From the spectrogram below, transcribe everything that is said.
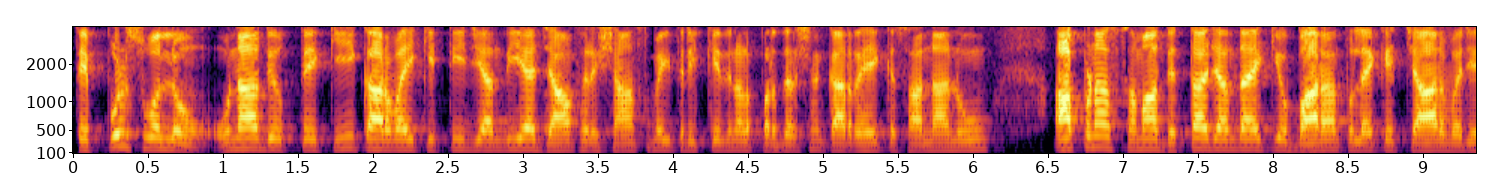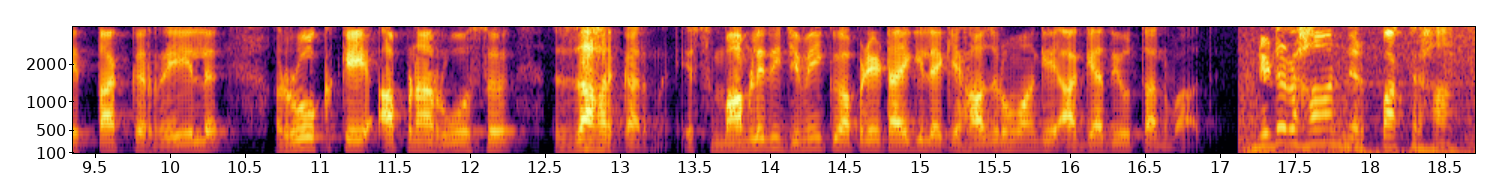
ਤੇ ਪੁਲਿਸ ਵੱਲੋਂ ਉਹਨਾਂ ਦੇ ਉੱਤੇ ਕੀ ਕਾਰਵਾਈ ਕੀਤੀ ਜਾਂਦੀ ਹੈ ਜਾਂ ਫਿਰ ਸ਼ਾਂਤਮਈ ਤਰੀਕੇ ਦੇ ਨਾਲ ਪ੍ਰਦਰਸ਼ਨ ਕਰ ਰਹੇ ਕਿਸਾਨਾਂ ਨੂੰ ਆਪਣਾ ਸਮਾਂ ਦਿੱਤਾ ਜਾਂਦਾ ਹੈ ਕਿ ਉਹ 12 ਤੋਂ ਲੈ ਕੇ 4 ਵਜੇ ਤੱਕ ਰੇਲ ਰੋਕ ਕੇ ਆਪਣਾ ਰੋਸ ਜ਼ਾਹਰ ਕਰਨ। ਇਸ ਮਾਮਲੇ ਦੀ ਜਿਵੇਂ ਹੀ ਕੋਈ ਅਪਡੇਟ ਆਏਗੀ ਲੈ ਕੇ ਹਾਜ਼ਰ ਹੋਵਾਂਗੇ। ਆਗਿਆ ਦਿਓ ਧੰਨਵਾਦ। ਨਿਡਰ ਹਾਂ ਨਿਰਪੱਖ ਰਹਾਂਗੇ।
